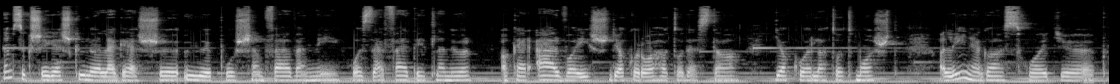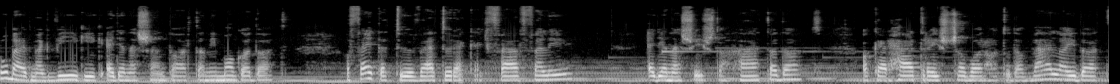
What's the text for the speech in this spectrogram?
Nem szükséges különleges ülőpós sem felvenni hozzá feltétlenül, akár állva is gyakorolhatod ezt a gyakorlatot most. A lényeg az, hogy próbáld meg végig egyenesen tartani magadat, a fejtetővel törekedj felfelé, egyenesítsd a hátadat, akár hátra is csavarhatod a vállaidat,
